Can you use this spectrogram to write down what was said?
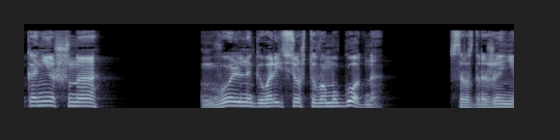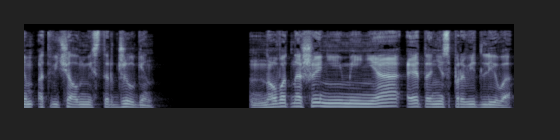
конечно, вольны говорить все, что вам угодно, с раздражением отвечал мистер Джилгин. Но в отношении меня это несправедливо.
